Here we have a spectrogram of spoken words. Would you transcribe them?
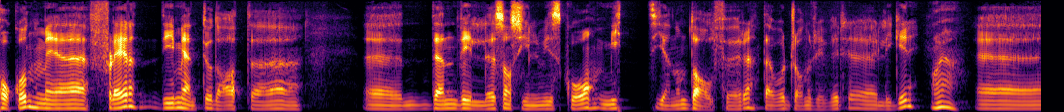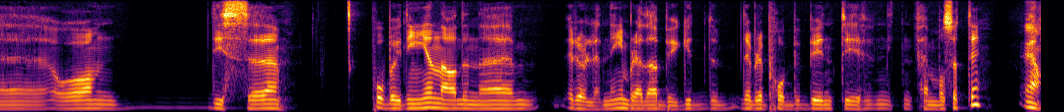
Håkon med flere, de mente jo da at eh, den ville sannsynligvis gå midt gjennom dalføret, der hvor John River ligger. Oh, ja. Eh, og disse Påbygningen av denne rørledningen ble da bygd Det ble påbegynt i 1975. Ja.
